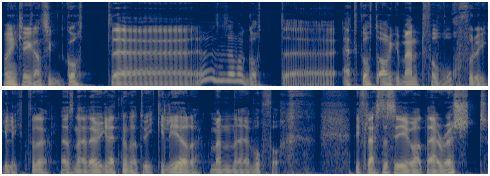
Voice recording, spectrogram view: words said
Og egentlig ganske godt uh, Jeg synes det var godt uh, et godt argument for hvorfor du ikke likte det. Det er, sånn, det er jo greit nok at du ikke liker det, men uh, hvorfor? De fleste sier jo at det er rushed,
